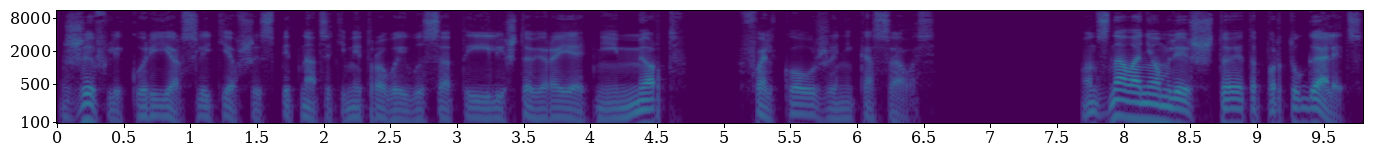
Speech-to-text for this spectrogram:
Жив ли курьер, слетевший с пятнадцатиметровой высоты, или, что вероятнее, мертв, Фалько уже не касалось. Он знал о нем лишь, что это португалец,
